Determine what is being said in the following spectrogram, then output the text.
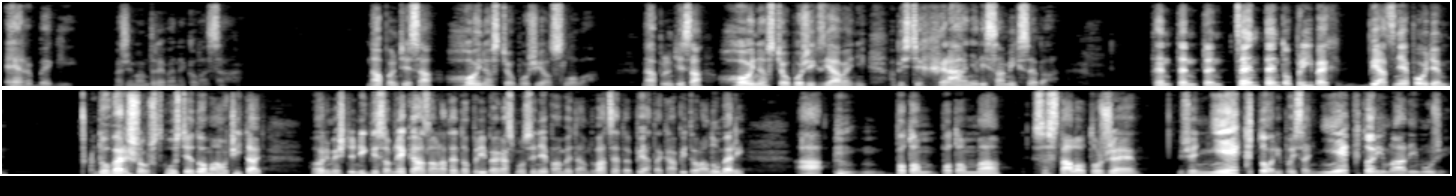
airbagy a že mám drevené kolesa. Naplňte sa hojnosťou Božieho slova. Naplňte sa hojnosťou Božích zjavení, aby ste chránili samých seba ten, ten, ten, ten, tento príbeh viac nepôjdem do veršov, skúste doma ho čítať. Hovorím, ešte nikdy som nekázal na tento príbeh, aspoň si nepamätám. 25. kapitola numery. A potom, potom sa stalo to, že, že niektorí, sa niektorí mladí muži,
